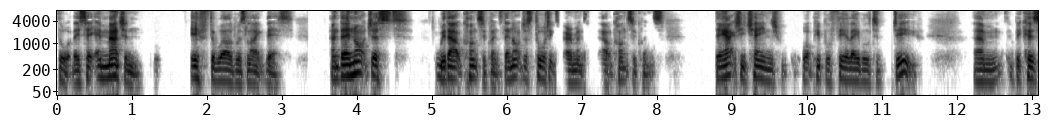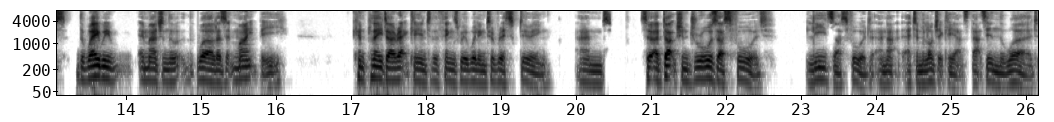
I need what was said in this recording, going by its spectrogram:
thought. They say, imagine if the world was like this. And they're not just without consequence. They're not just thought experiments without consequence they actually change what people feel able to do. Um, because the way we imagine the world as it might be can play directly into the things we're willing to risk doing. And so abduction draws us forward, leads us forward, and that, etymologically that's that's in the word,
